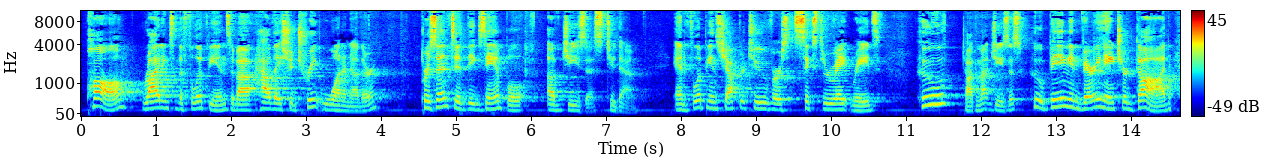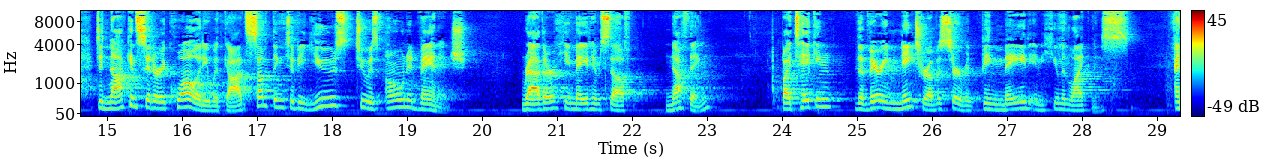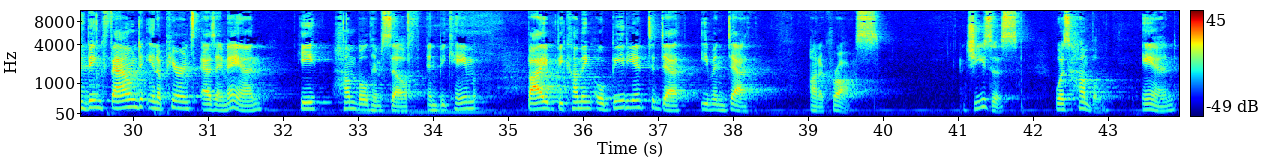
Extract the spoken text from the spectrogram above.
Paul, writing to the Philippians about how they should treat one another, presented the example of Jesus to them. And Philippians chapter 2, verse 6 through 8 reads, Who, talking about Jesus, who, being in very nature God, did not consider equality with God something to be used to his own advantage. Rather, he made himself nothing by taking the very nature of a servant, being made in human likeness. And being found in appearance as a man, he humbled himself and became, by becoming obedient to death, even death on a cross. Jesus was humble and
